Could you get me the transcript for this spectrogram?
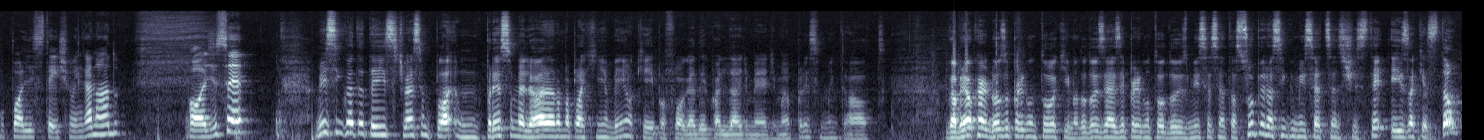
o Polystation enganado. Pode ser. 1050 Ti, se tivesse um, um preço melhor, era uma plaquinha bem ok para Full HD qualidade média, mas preço muito alto. O Gabriel Cardoso perguntou aqui, mandou dois reais e perguntou 2060 Super a 5700 XT, eis a questão.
